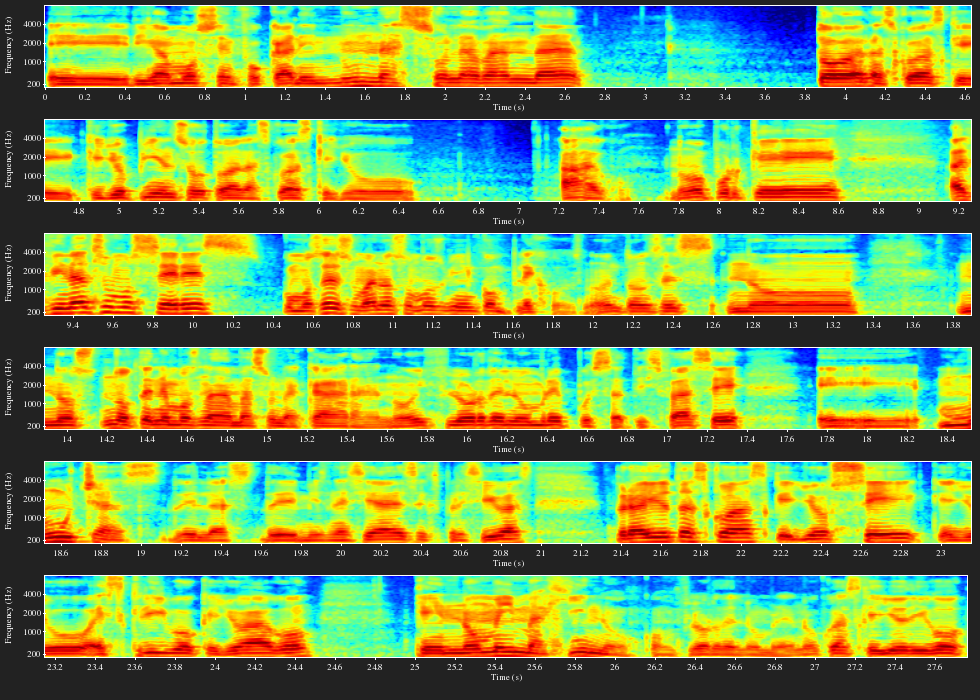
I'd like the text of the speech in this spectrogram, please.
eh, digamos, enfocar en una sola banda todas las cosas que, que yo pienso, todas las cosas que yo hago, ¿no? Porque al final somos seres, como seres humanos somos bien complejos, ¿no? Entonces no, no, tenemos nada más una cara, ¿no? Y Flor del Hombre pues satisface eh, muchas de, las, de mis necesidades expresivas, pero hay otras cosas que yo sé, que yo escribo, que yo hago, que no me imagino con Flor del Hombre, ¿no? Cosas que yo digo,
